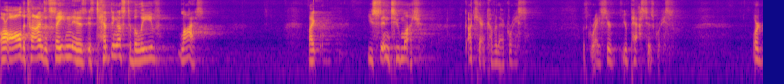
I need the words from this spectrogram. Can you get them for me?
are all the times that Satan is, is tempting us to believe lies. Like, you sin too much. God can't cover that grace with grace. You're, you're past His grace. Or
